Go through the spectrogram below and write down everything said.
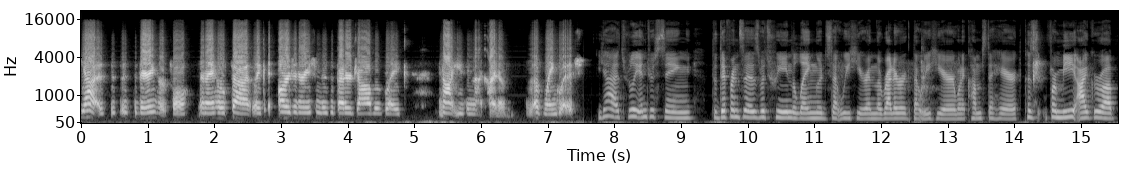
yeah, it's just it's very hurtful. And I hope that like our generation does a better job of like not using that kind of, of language. Yeah, it's really interesting the differences between the language that we hear and the rhetoric that we hear when it comes to hair. Because for me, I grew up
